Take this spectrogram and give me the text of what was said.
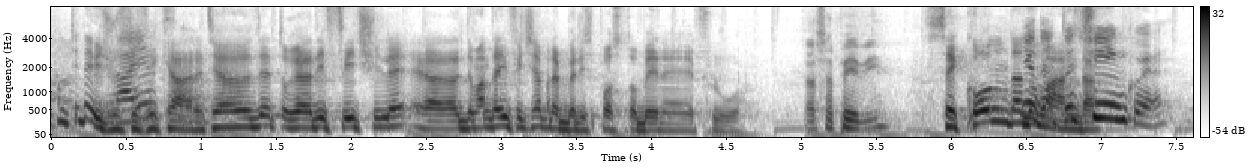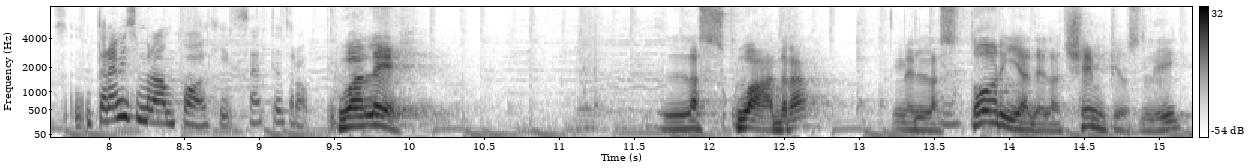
Non ti devi giustificare, ti avevo detto che era difficile, eh, la domanda difficile avrebbe risposto bene Fluo. La sapevi? Seconda Io ho domanda. detto 5. 3 mi sembravano pochi, 7 troppi. Qual è la squadra nella storia della Champions League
